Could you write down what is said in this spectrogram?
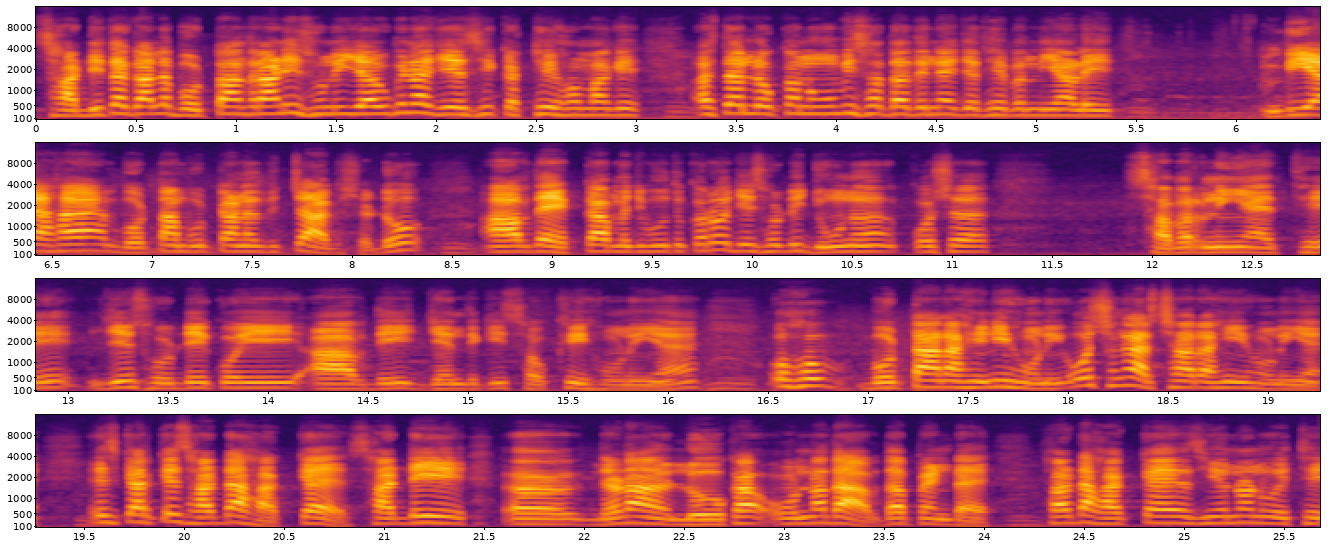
ਸਾਡੀ ਤਾਂ ਗੱਲ ਵੋਟਾਂ ਦੌਰਾਨ ਹੀ ਸੁਣੀ ਜਾਊਗੀ ਨਾ ਜੇ ਅਸੀਂ ਇਕੱਠੇ ਹੋਵਾਂਗੇ। ਅਸੀਂ ਤਾਂ ਲੋਕਾਂ ਨੂੰ ਵੀ ਸੱਦਾ ਦਿੰਦੇ ਹਾਂ ਜਥੇਬੰਦੀਆਂ ਵਾਲੇ ਵੀ ਆਹ ਵੋਟਾਂ ਬੂਟਾਂ ਨਾਲ ਝਾਕ ਛੱਡੋ ਆਪਦਾ ਏਕਾ ਮਜ਼ਬੂਤ ਕਰੋ ਜੇ ਤੁਹਾਡੀ ਜੂਨ ਕੁਛ ਸਬਰ ਨਹੀਂ ਹੈ ਇੱਥੇ। ਜੇ ਤੁਹਾਡੇ ਕੋਈ ਆਪਦੀ ਜ਼ਿੰਦਗੀ ਸੌਖੀ ਹੋਣੀ ਹੈ ਉਹ ਵੋਟਾਂ ਰਾਹੀਂ ਨਹੀਂ ਹੋਣੀ ਉਹ ਸੰਘਰਸ਼ਾਂ ਰਾਹੀਂ ਹੋਣੀ ਹੈ। ਇਸ ਕਰਕੇ ਸਾਡਾ ਹੱਕ ਹੈ ਸਾਡੇ ਅ, ਜਿਹੜਾ ਲੋਕ ਆ ਉਹਨਾਂ ਦਾ ਆਪਦਾ ਪਿੰਡ ਹੈ। ਸਾਡਾ ਹੱਕ ਹੈ ਅਸੀਂ ਉਹਨਾਂ ਨੂੰ ਇੱਥੇ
